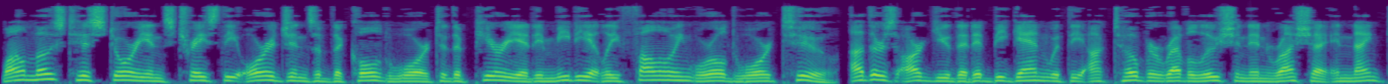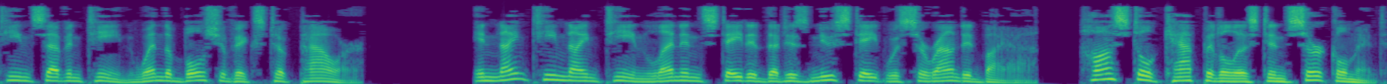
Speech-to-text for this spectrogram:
While most historians trace the origins of the Cold War to the period immediately following World War II, others argue that it began with the October Revolution in Russia in 1917 when the Bolsheviks took power. In 1919 Lenin stated that his new state was surrounded by a «hostile capitalist encirclement»,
